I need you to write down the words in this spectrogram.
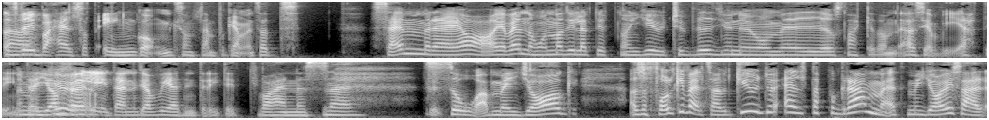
vi har ju bara hälsat en gång liksom sen programmet. Så att sämre, ja jag vet inte, hon hade ju lagt upp någon YouTube-video nu om mig och snackat om det. Alltså jag vet inte. men jag gud. följer inte henne, jag vet inte riktigt vad hennes Nej. så. Men jag, alltså folk är väldigt såhär, gud du ältar programmet. Men jag är så här,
